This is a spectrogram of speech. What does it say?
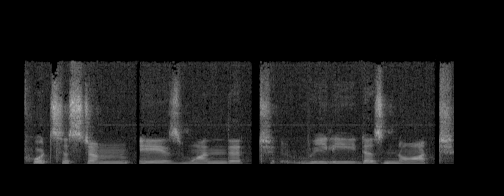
court system is one that really does not,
